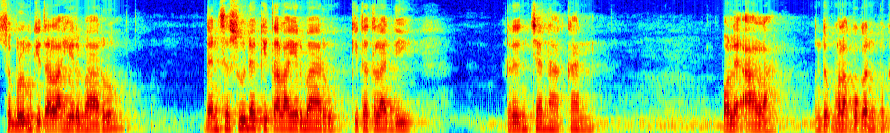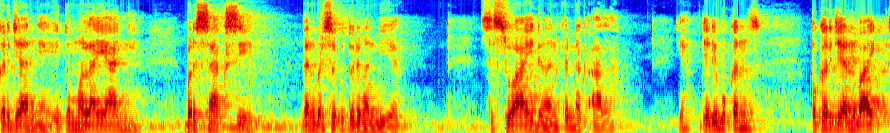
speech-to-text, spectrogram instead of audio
Sebelum kita lahir baru dan sesudah kita lahir baru, kita telah di rencanakan oleh Allah untuk melakukan pekerjaannya yaitu melayani, bersaksi dan bersekutu dengan Dia sesuai dengan kehendak Allah. Ya, jadi bukan pekerjaan baik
